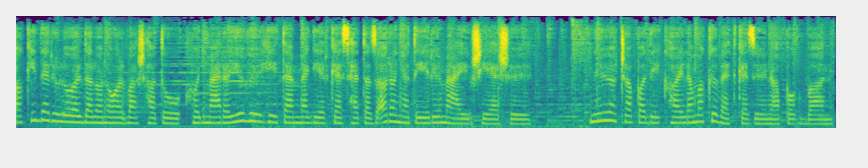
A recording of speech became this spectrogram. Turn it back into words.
A kiderül oldalon olvasható, hogy már a jövő héten megérkezhet az aranyat érő májusi eső. Nő a csapadékhajlam a következő napokban.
